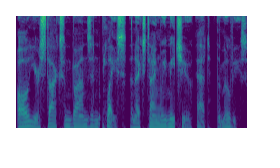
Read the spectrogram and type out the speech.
all your stocks and bonds in place the next time we meet you at the movies.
